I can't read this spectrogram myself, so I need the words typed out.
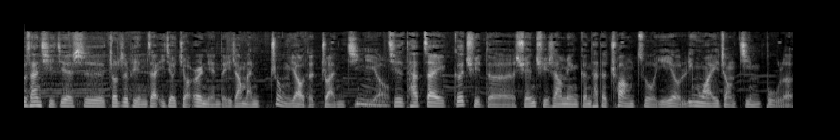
苏三起解是周志平在一九九二年的一张蛮重要的专辑哦。嗯、其实他在歌曲的选曲上面，跟他的创作也有另外一种进步了。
